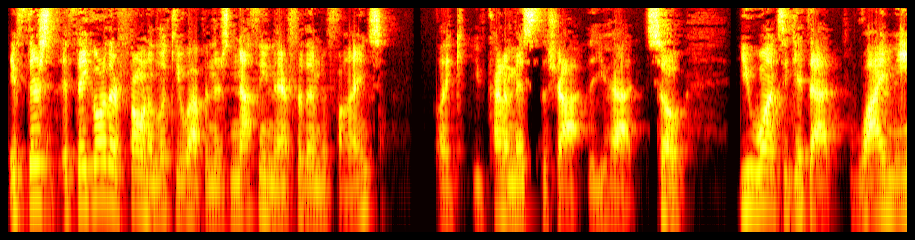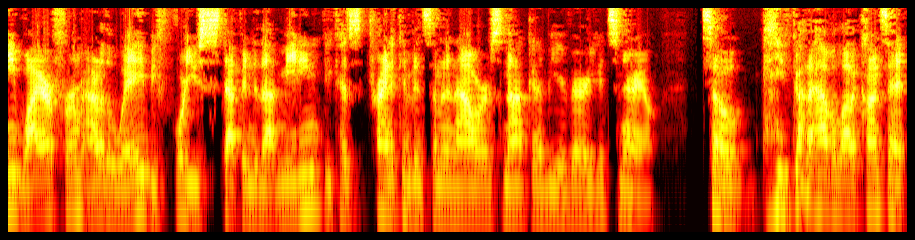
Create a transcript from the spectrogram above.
if there's if they go to their phone and look you up and there's nothing there for them to find, like you've kind of missed the shot that you had. So you want to get that why me, why our firm out of the way before you step into that meeting because trying to convince them in an hour is not going to be a very good scenario. So you've got to have a lot of content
